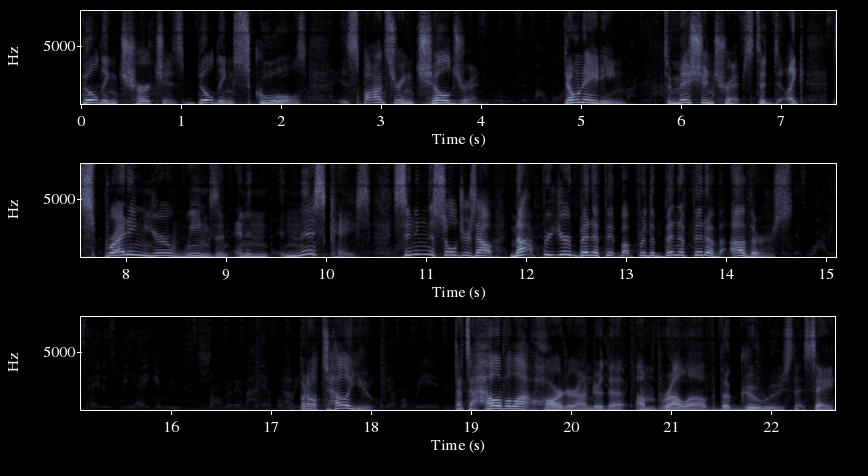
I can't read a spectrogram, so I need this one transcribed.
building churches, building schools, sponsoring children, donating to mission trips, to like spreading your wings. And, and in, in this case, sending the soldiers out not for your benefit, but for the benefit of others. But I'll tell you, that's a hell of a lot harder under the umbrella of the gurus that say,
